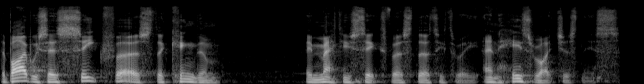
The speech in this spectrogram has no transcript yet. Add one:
The Bible says, Seek first the kingdom in Matthew 6, verse 33, and his righteousness,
